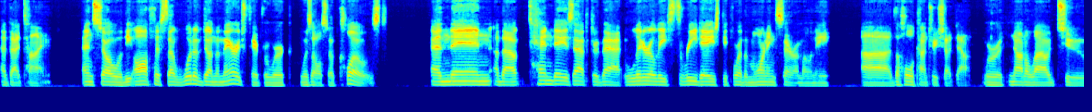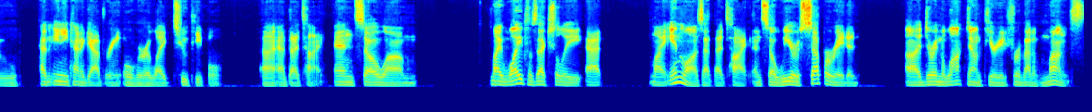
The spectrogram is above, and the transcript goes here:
at that time. And so the office that would have done the marriage paperwork was also closed. And then about 10 days after that, literally three days before the morning ceremony, uh, the whole country shut down. We're not allowed to have any kind of gathering over like two people uh, at that time. And so um, my wife was actually at my in laws at that time. And so we were separated uh, during the lockdown period for about a month.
